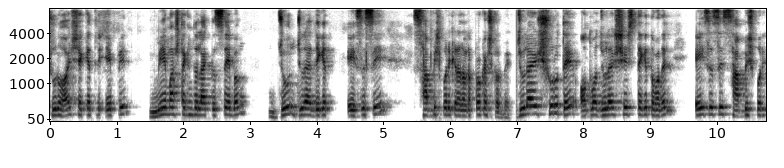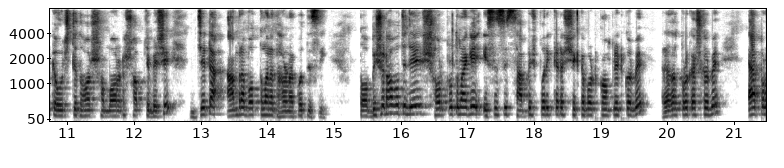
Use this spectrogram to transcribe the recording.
শুরু হয়, সেক্ষেত্রে এপ্রিল, মে মাসটা কিন্তু লাগতেছে এবং জুন জুলাই দিকে এসএসসি ছাব্বিশ পরীক্ষার রেজাল্টটা প্রকাশ করবে। জুলাইয়ের শুরুতে অথবা জুলাইয়ের শেষ থেকে তোমাদের এইচএসসি ছাব্বিশ পরীক্ষা অনুষ্ঠিত হওয়ার সম্ভাবনাটা সবচেয়ে বেশি, যেটা আমরা বর্তমানে ধারণা করতেছি। তো বিষয়টা হচ্ছে যে, সর্বপ্রথম আগে এসএসসি ছাব্বিশ পরীক্ষাটা শিক্ষা বোর্ড কমপ্লিট করবে রেজাল্ট প্রকাশ করবে এরপর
